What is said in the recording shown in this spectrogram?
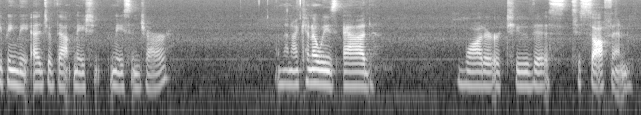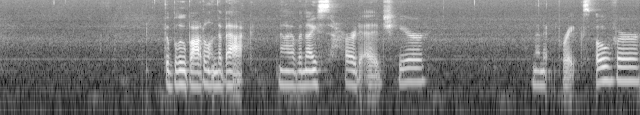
keeping the edge of that mason, mason jar. And then I can always add water to this to soften the blue bottle in the back. Now I have a nice hard edge here. And then it breaks over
